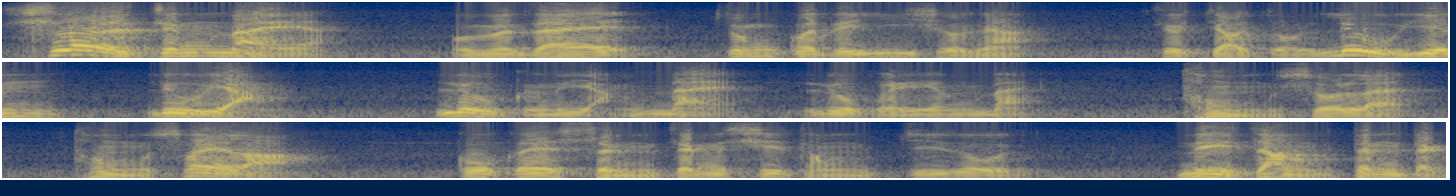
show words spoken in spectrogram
十二经脉呀，我们在中国的医学上就叫做六阴六阳，六根阳脉，六根阴脉，统说了，统帅了各个神经系统、肌肉、内脏等等，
